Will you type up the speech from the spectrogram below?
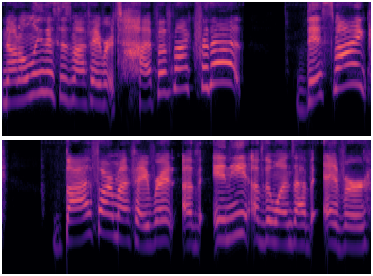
not only this is my favorite type of mic for that, this mic, by far my favorite of any of the ones I've ever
